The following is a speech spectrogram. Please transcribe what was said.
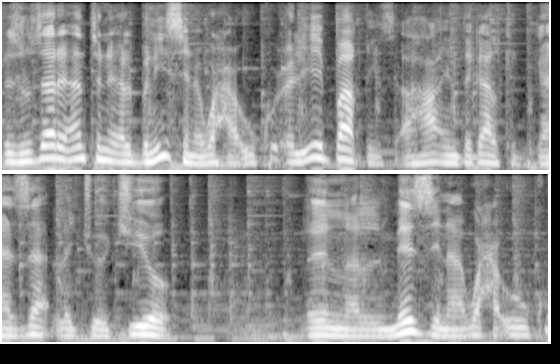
Ra'iisul wasaare antony albanisina waxa uu ku celiyey baaqiis ahaa in dagaalka gaza la joojiyo. Lionel mesina waxa uu ku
